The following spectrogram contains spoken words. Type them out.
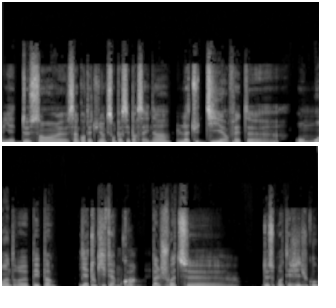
il y a 250 étudiants qui sont passés par Saina. Là, tu te dis en fait, euh, au moindre pépin, il y a tout qui ferme quoi. Pas le choix de se de se protéger du coup.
